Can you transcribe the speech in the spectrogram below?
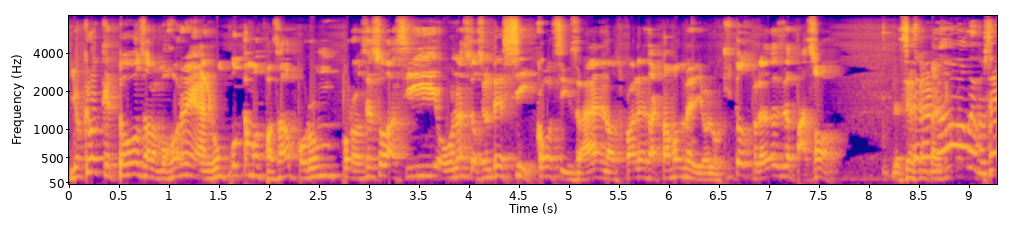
Yo creo que todos a lo mejor en algún punto hemos pasado por un proceso así o una situación de psicosis, ¿verdad? En los cuales actuamos medio loquitos, pero eso se pasó. De Pero 65. no, güey, pues ahí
